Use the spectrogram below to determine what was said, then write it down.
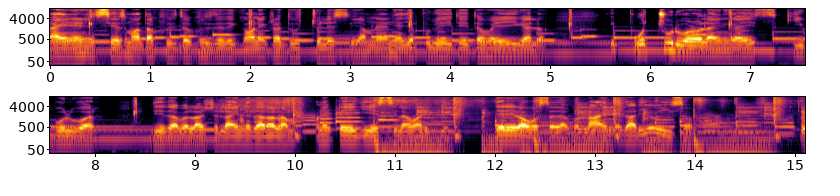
লাইনের শেষ মাথা খুঁজতে খুঁজতে দেখি অনেকটা দূর চলে এসেছি। আমরা জানি যে পুজো দিতে দিতে হয়েই গেল। প্রচুর বড় লাইন গাইস কি বলব আর? দিয়ে তারপর লাস্টে লাইনে দাঁড়ালাম। অনেকটা এগিয়ে এসেছিলাম আর কি। এর অবস্থা দেখো লাইনে দাঁড়িয়েও এইসব। তো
